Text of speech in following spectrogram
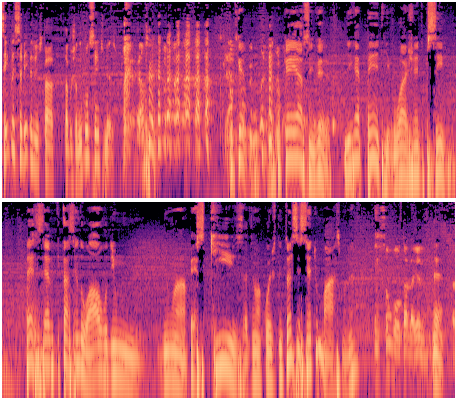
sem perceber que a gente tá, tá puxando inconsciente mesmo. Porque, porque é assim, veja, de repente o agente psi percebe que está sendo alvo de, um, de uma pesquisa, de uma coisa. Então ele se sente o máximo, né? Atenção voltada a ele. né? É.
